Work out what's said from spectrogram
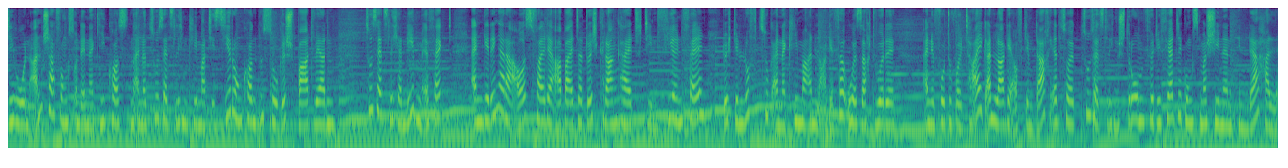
Die hohen Anschaffungs- und Energiekosten einer zusätzlichen Klimatisierung konnten so gespart werden. Zusätzlicher Nebeneffekt, ein geringerer Ausfall der Arbeiter durch Krankheit, die in vielen Fällen durch den Luftzug einer Klimaanlage verursacht wurde. Eine Photovoltaikanlage auf dem Dach erzeugt zusätzlichen Strom für die Fertigungsmaschinen in der Halle.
